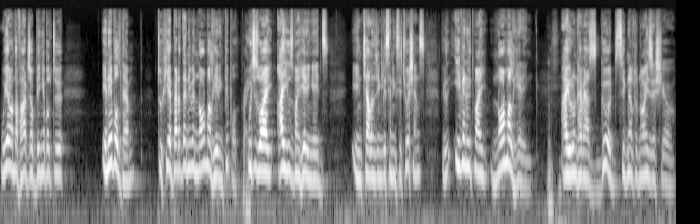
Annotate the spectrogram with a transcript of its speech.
we are on the verge of being able to enable them to hear better than even normal hearing people, Right. which is why I use my hearing aids in challenging listening situations. Because even with my normal hearing, mm-hmm. I wouldn't have as good signal to noise ratio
